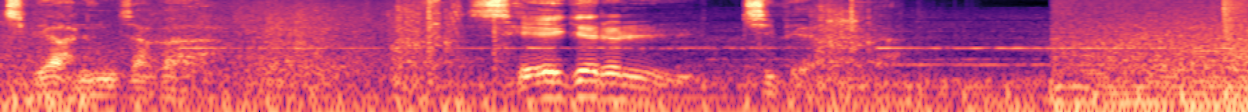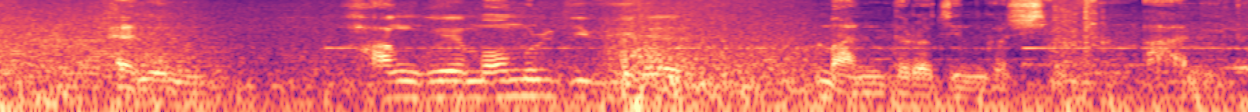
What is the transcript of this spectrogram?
지배하는 자가 세계를 지배한다. 배는 항구에 머물기 위해 만들어진 것이 아니다.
